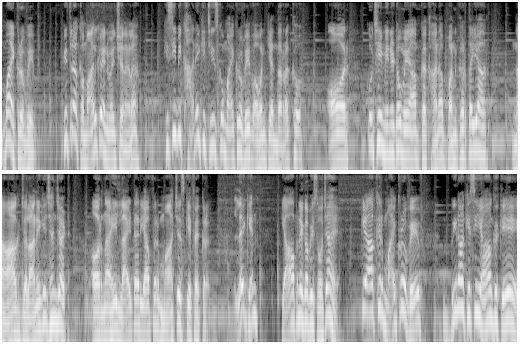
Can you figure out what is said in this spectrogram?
माइक्रोवेव। कितना कमाल का इन्वेंशन है ना। किसी भी खाने की चीज़ को माइक्रोवेव ओवन के अंदर रखो और कुछ ही मिनटों में आपका खाना बनकर तैयार। ना आग जलाने की झंझट और ना ही लाइटर या फिर माचिस की फ़िक्र। लेकिन क्या आपने कभी सोचा है कि आखिर माइक्रोवेव बिना किसी आग के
